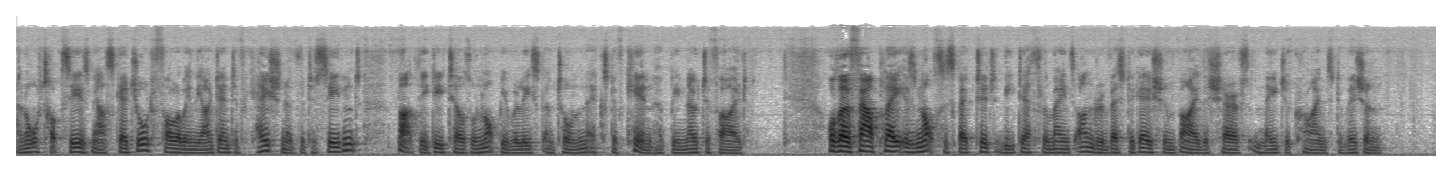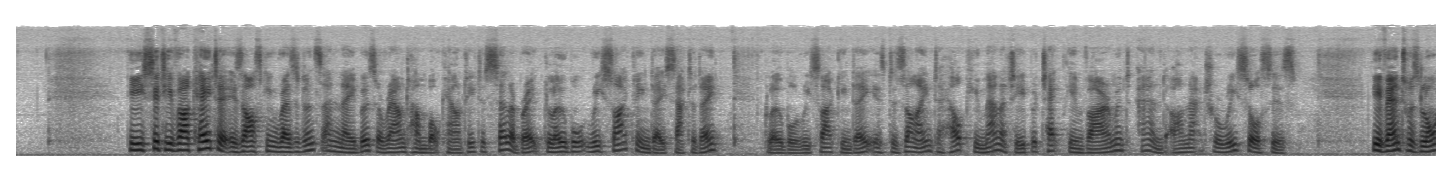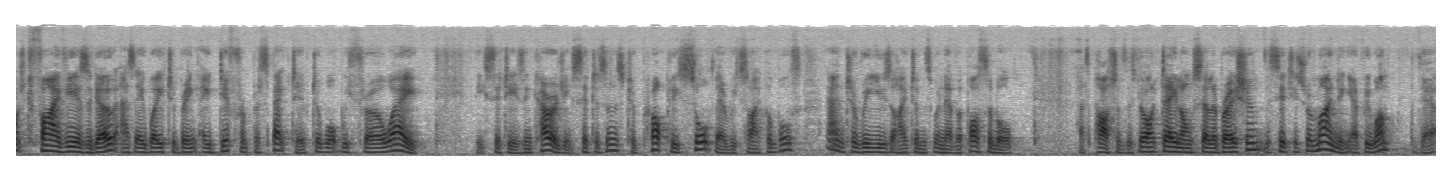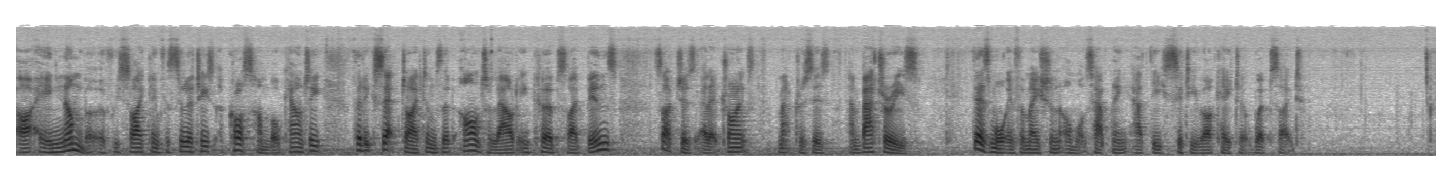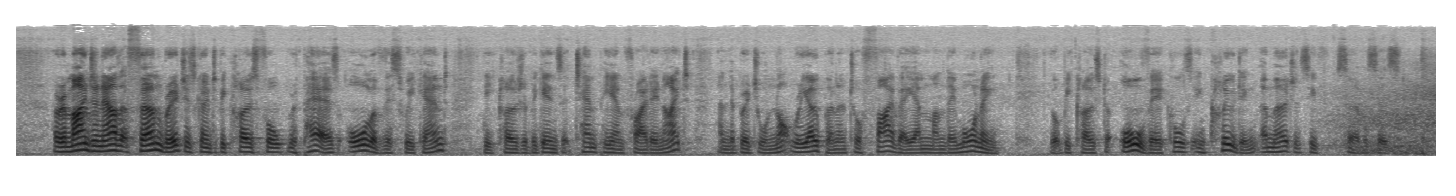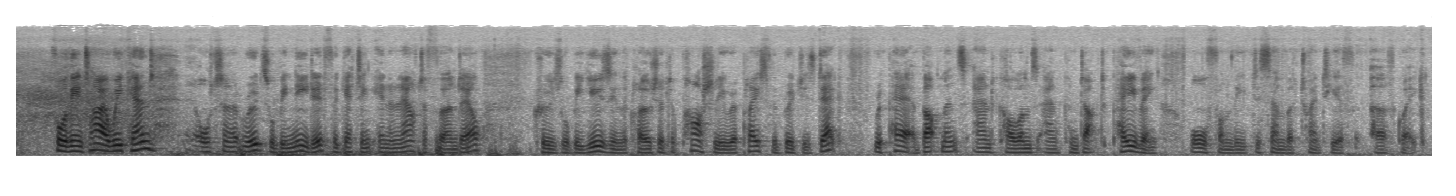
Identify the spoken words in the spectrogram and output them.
An autopsy is now scheduled following the identification of the decedent, but the details will not be released until next of kin have been notified. Although foul play is not suspected, the death remains under investigation by the Sheriff's Major Crimes Division. The City of Arcata is asking residents and neighbours around Humboldt County to celebrate Global Recycling Day Saturday. Global Recycling Day is designed to help humanity protect the environment and our natural resources. The event was launched five years ago as a way to bring a different perspective to what we throw away. The city is encouraging citizens to properly sort their recyclables and to reuse items whenever possible. As part of this day long celebration, the city is reminding everyone that there are a number of recycling facilities across Humboldt County that accept items that aren't allowed in curbside bins, such as electronics, mattresses, and batteries. There's more information on what's happening at the City of Arcata website. A reminder now that Fernbridge is going to be closed for repairs all of this weekend. The closure begins at 10 pm Friday night and the bridge will not reopen until 5 am Monday morning. It will be closed to all vehicles, including emergency services. For the entire weekend, alternate routes will be needed for getting in and out of Ferndale. Crews will be using the closure to partially replace the bridge's deck, repair abutments and columns, and conduct paving, all from the December 20th earthquake.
